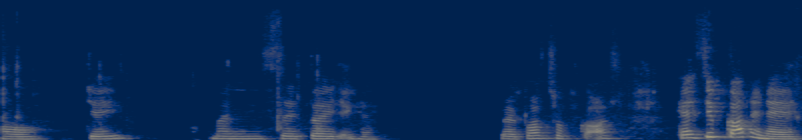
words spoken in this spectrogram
hồ chí minh city chẳng hạn. Rồi postal code cái zip code này nè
